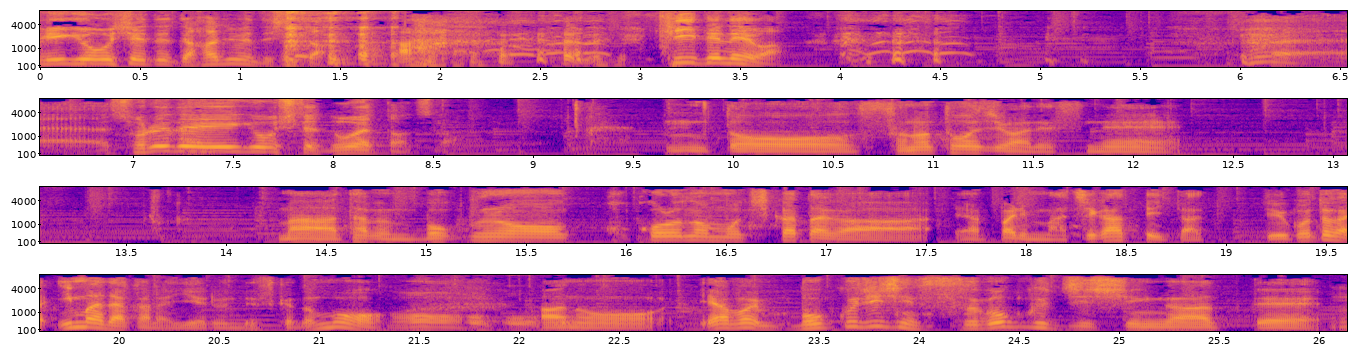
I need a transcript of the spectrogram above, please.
営業教えてて初めて知った。聞いてねえわ。えーそれで営業してどうやったんですか、うんと、その当時はですね、まあ多分僕の心の持ち方がやっぱり間違っていたっていうことが今だから言えるんですけども、あの、やっぱり僕自身すごく自信があって、う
